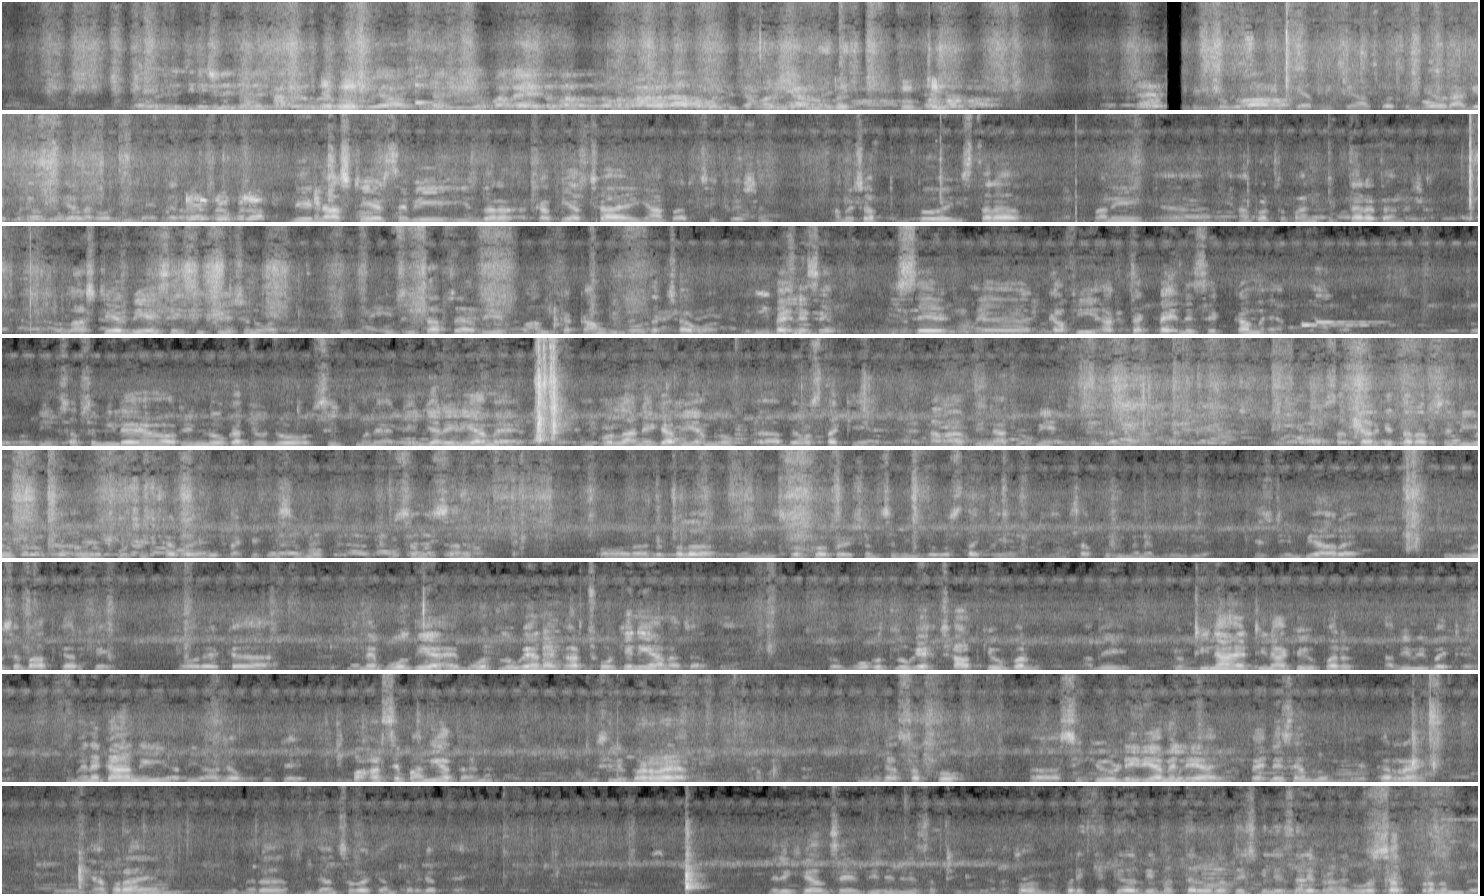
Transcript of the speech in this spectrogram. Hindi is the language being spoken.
भी नहीं लास्ट ईयर से भी इस बार काफ़ी अच्छा है यहाँ पर सिचुएशन हमेशा तो इस तरह पानी यहाँ पर तो पानी गिरता रहता है हमेशा. तो लास्ट ईयर भी ऐसे ही सिचुएशन हुआ था. लेकिन उस हिसाब से अभी बाँध का काम भी बहुत अच्छा हुआ, पहले से. इससे काफ़ी हद तक पहले से कम है अभी यहाँ पर। तो अभी सबसे मिले हैं और इन लोगों का जो जो सीट मैंने डेंजर एरिया में है, उनको लाने का भी हम लोग व्यवस्था किए हैं। खाना पीना जो भी है, उनको करना है और सरकार की तरफ़ से भी हम लोग कोशिश कर रहे हैं ताकि किसी को कुछ समस्या ना हो। और अगरतला म्यूनसिपल कॉरपोरेशन से भी व्यवस्था किए हैं। डी साहब को भी मैंने बोल दिया एस डी भी आ रहा है। तो इन लोगों से बात करके और एक मैंने बोल दिया है, बहुत लोग हैं ना घर छोड़ के नहीं आना चाहते हैं। तो बहुत लोग छत के ऊपर, अभी जो टीना है, टीना के ऊपर अभी भी बैठे हुए। तो मैंने कहा, नहीं, अभी आ जाओ, क्योंकि पहाड़ से पानी आता है ना, इसलिए बढ़ रहा है अभी मैंने कहा, सबको सिक्योर्ड एरिया में ले आए। पहले से हम लोग ये कर रहे हैं तो यहाँ पर आए हम। ये मेरा विधानसभा के अंतर्गत है। मेरे ख्याल से धीरे धीरे सब ठीक हो जाना और परिस्थिति और भी बदतर होगा तो इसके लिए सारे प्रबंध वो सब प्रबंध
